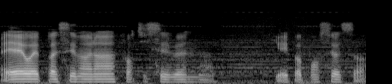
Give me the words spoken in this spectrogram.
Eh ouais, passé malin, 47. Il avait pas pensé à ça.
